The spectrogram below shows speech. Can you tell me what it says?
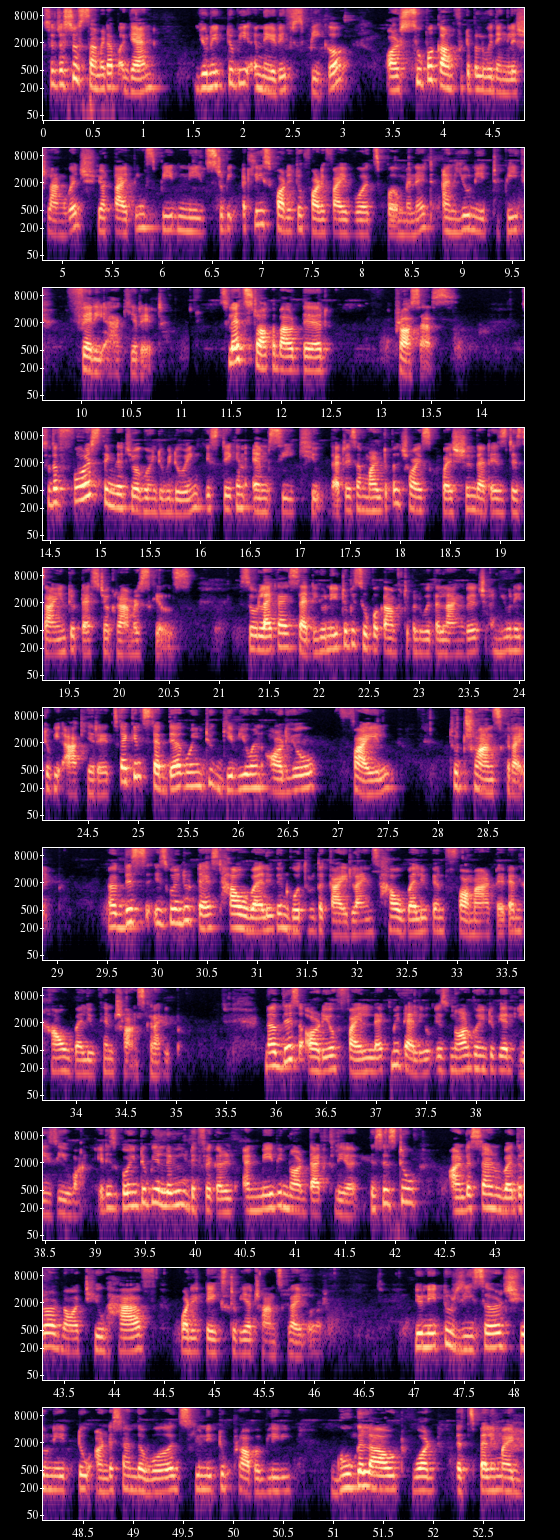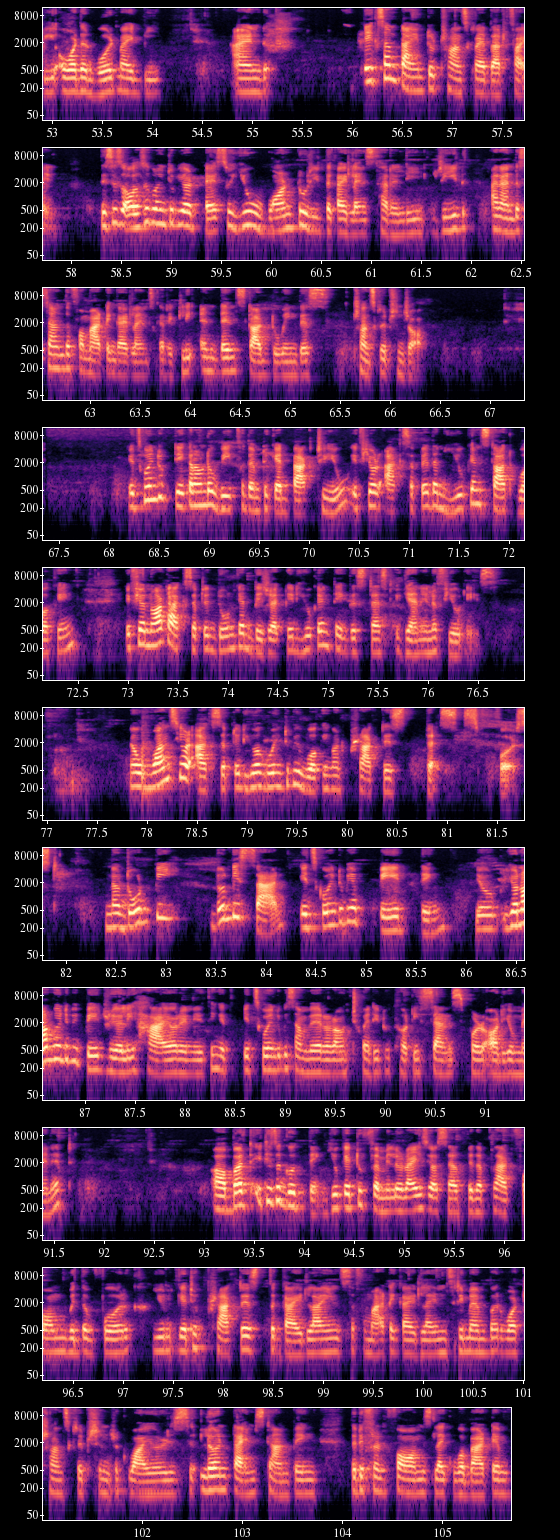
so just to sum it up again, you need to be a native speaker or super comfortable with English language. Your typing speed needs to be at least 40 to 45 words per minute and you need to be very accurate. So let's talk about their process. So the first thing that you're going to be doing is take an MCQ. That is a multiple choice question that is designed to test your grammar skills. So like I said, you need to be super comfortable with the language and you need to be accurate. Second step, they're going to give you an audio file to transcribe. Now this is going to test how well you can go through the guidelines, how well you can format it and how well you can transcribe. Now this audio file, let me tell you, is not going to be an easy one. It is going to be a little difficult and maybe not that clear. This is to understand whether or not you have what it takes to be a transcriber. You need to research, you need to understand the words, you need to probably Google out what that spelling might be or what that word might be and take some time to transcribe that file. This is also going to be a test, so you want to read the guidelines thoroughly, read and understand the formatting guidelines correctly, and then start doing this transcription job. It's going to take around a week for them to get back to you. If you're accepted, then you can start working. If you're not accepted, don't get dejected. You can take this test again in a few days. Now, once you're accepted, you are going to be working on practice tests first. Now, don't be don't be sad. It's going to be a paid thing you're, you're not going to be paid really high or anything. It, it's going to be somewhere around 20 to 30 cents per audio minute. Uh, but it is a good thing. You get to familiarize yourself with the platform, with the work. You get to practice the guidelines, the formatting guidelines, remember what transcription requires, learn time stamping, the different forms like verbatim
